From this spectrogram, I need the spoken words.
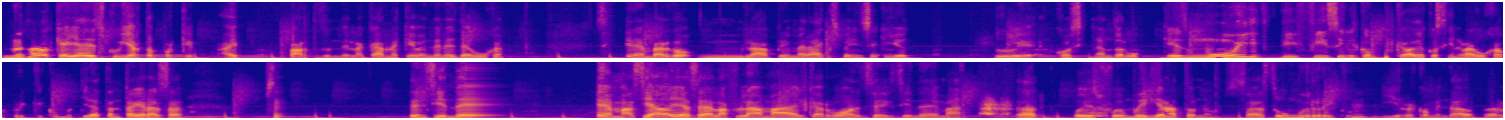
no es algo que haya descubierto porque hay partes donde la carne que venden es de aguja. Sin embargo, la primera experiencia que yo tuve cocinando aguja, que es muy difícil y complicado de cocinar aguja porque como tira tanta grasa, se, se enciende demasiado, ya sea la flama, el carbón, se enciende de más, ¿verdad? Pues fue muy grato, ¿no? O sea, estuvo muy rico y recomendado para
